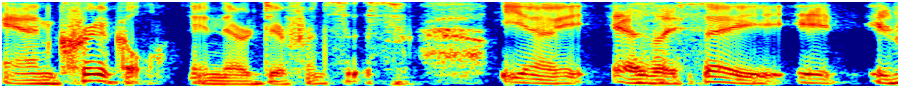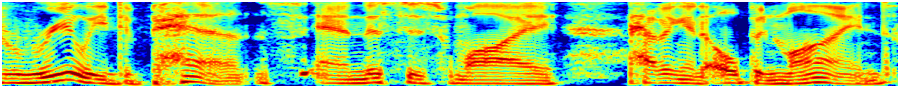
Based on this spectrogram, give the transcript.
and critical in their differences. You know, as I say, it it really depends and this is why having an open mind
